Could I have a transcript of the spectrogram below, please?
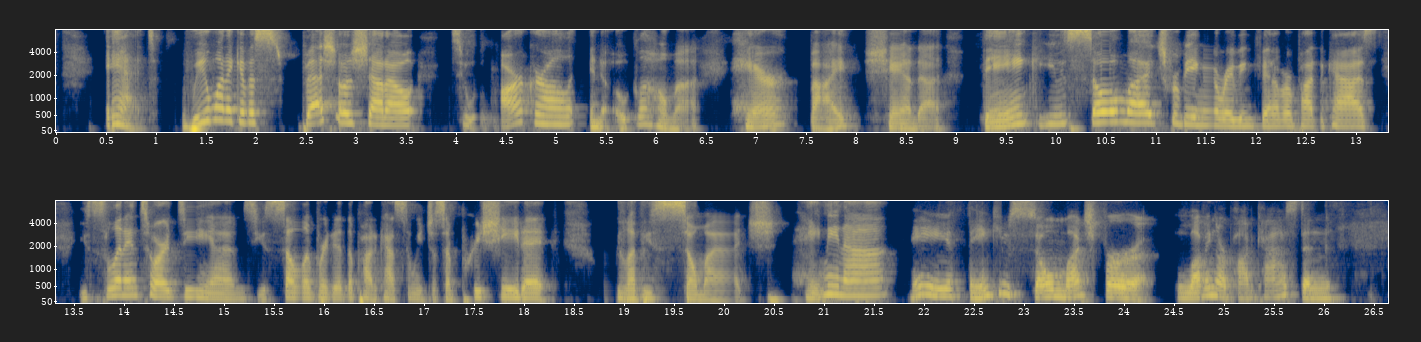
And we want to give a special shout out to our girl in Oklahoma, Hair by Shanda. Thank you so much for being a raving fan of our podcast. You slid into our DMs, you celebrated the podcast, and we just appreciate it. We love you so much. Hey, Nina. Hey, thank you so much for loving our podcast and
